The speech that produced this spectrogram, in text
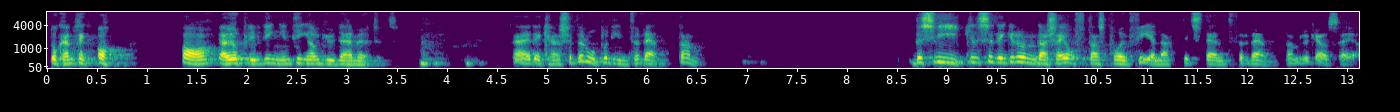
Då kan du tänka, oh, ja, jag upplevde ingenting av Gud det här mötet. Nej, det kanske beror på din förväntan. Besvikelse det grundar sig oftast på en felaktigt ställd förväntan, brukar jag säga.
